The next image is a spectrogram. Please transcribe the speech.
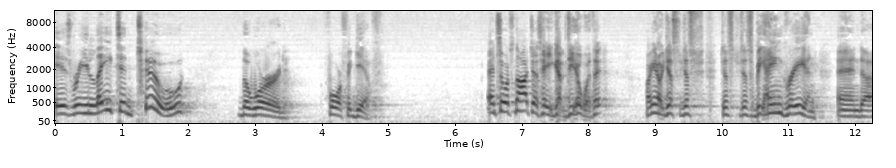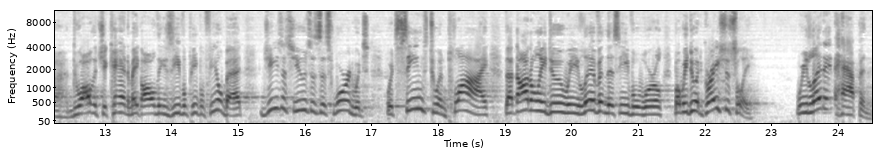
is related to the word for forgive. And so it's not just, hey, you got to deal with it. Or, you know, just, just, just, just be angry and, and uh, do all that you can to make all these evil people feel bad. Jesus uses this word which, which seems to imply that not only do we live in this evil world, but we do it graciously. We let it happen.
